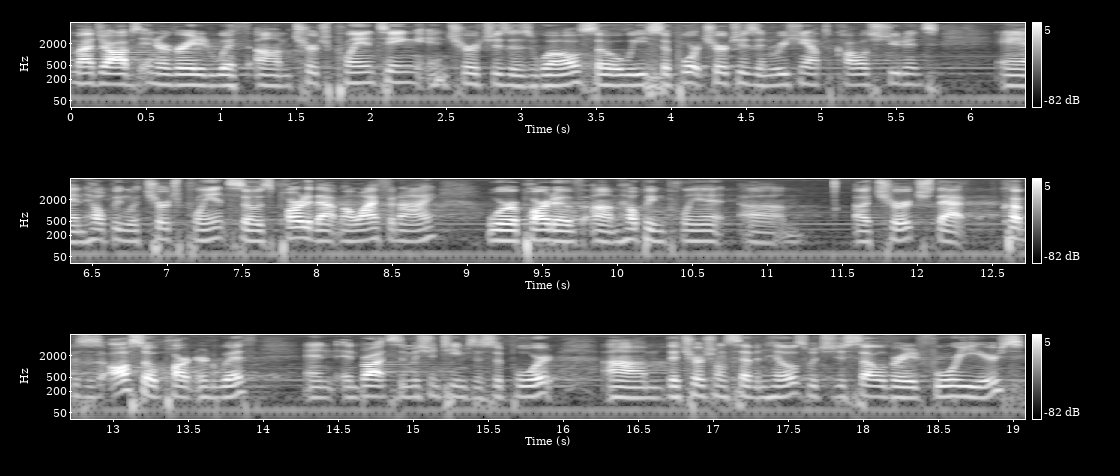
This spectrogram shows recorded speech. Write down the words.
my job's integrated with um, church planting and churches as well. So, we support churches in reaching out to college students and helping with church plants. So, as part of that, my wife and I were a part of um, helping plant um, a church that Compass has also partnered with and, and brought some mission teams to support um, the church on Seven Hills, which just celebrated four years.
